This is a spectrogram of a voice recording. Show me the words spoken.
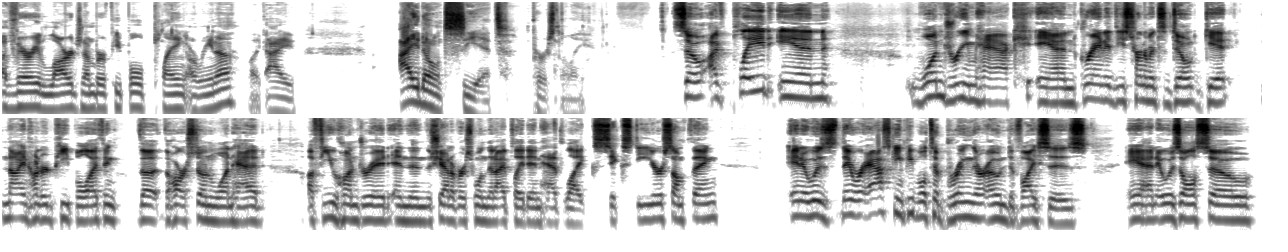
a very large number of people playing arena, like I, I don't see it personally. So I've played in one DreamHack, and granted, these tournaments don't get 900 people. I think the the Hearthstone one had a few hundred, and then the Shadowverse one that I played in had like 60 or something. And it was they were asking people to bring their own devices, and it was also,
